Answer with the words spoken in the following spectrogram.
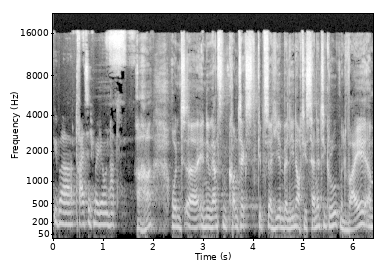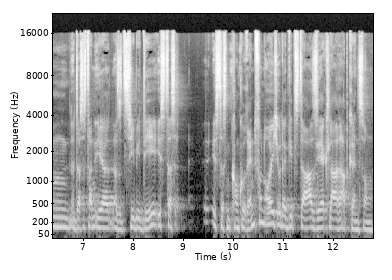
über 30 Millionen hat. Aha. Und äh, in dem ganzen Kontext gibt es ja hier in Berlin auch die Sanity Group mit Wei. Ähm, das ist dann eher, also CBD, ist das, ist das ein Konkurrent von euch oder gibt es da sehr klare Abgrenzungen?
